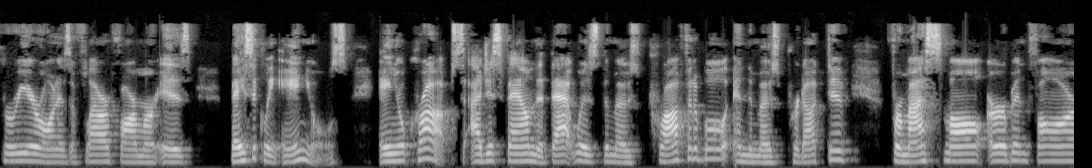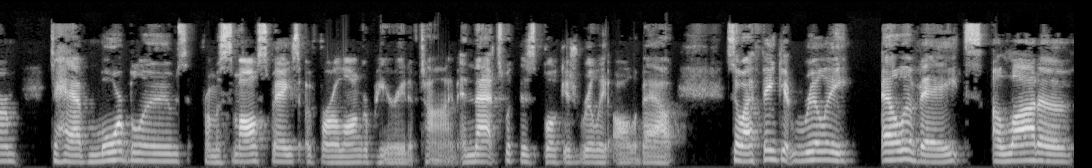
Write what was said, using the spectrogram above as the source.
career on as a flower farmer is basically annuals, annual crops. I just found that that was the most profitable and the most productive for my small urban farm to have more blooms from a small space for a longer period of time. And that's what this book is really all about. So I think it really elevates a lot of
